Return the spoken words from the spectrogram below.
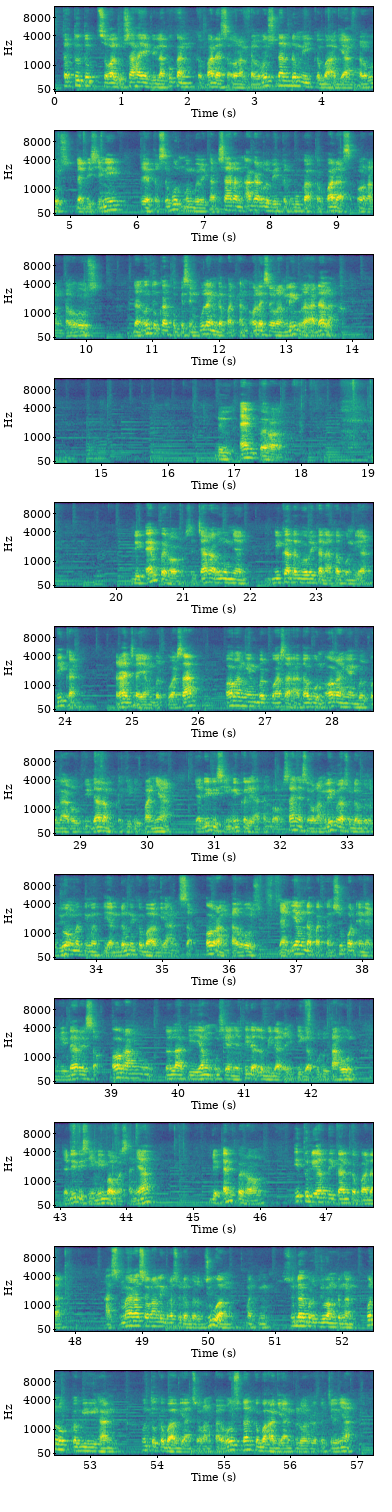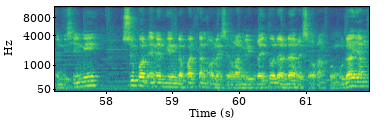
tertutup soal usaha yang dilakukan kepada seorang Taurus dan demi kebahagiaan Taurus. Dan di sini pria tersebut memberikan saran agar lebih terbuka kepada seorang Taurus. Dan untuk kartu kesimpulan yang didapatkan oleh seorang Libra adalah The Emperor. The Emperor secara umumnya dikategorikan ataupun diartikan raja yang berkuasa, orang yang berkuasa ataupun orang yang berpengaruh di dalam kehidupannya. Jadi di sini kelihatan bahwasanya seorang Libra sudah berjuang mati-matian demi kebahagiaan seorang Taurus dan ia mendapatkan support energi dari seorang lelaki yang usianya tidak lebih dari 30 tahun. Jadi di sini bahwasanya The Emperor itu diartikan kepada asmara seorang Libra sudah berjuang sudah berjuang dengan penuh kegigihan untuk kebahagiaan seorang Taurus dan kebahagiaan keluarga kecilnya. Dan di sini Support energi yang didapatkan oleh seorang Libra itu adalah dari seorang pemuda yang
